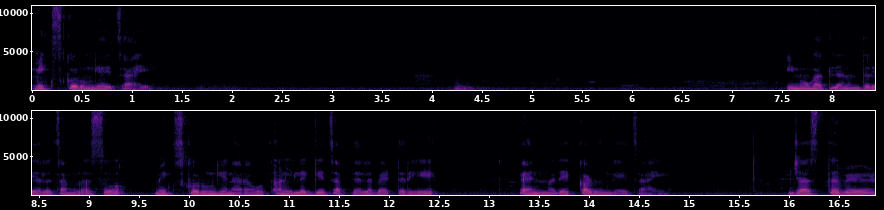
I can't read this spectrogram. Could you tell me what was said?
मिक्स करून घ्यायचं आहे. इनो घातल्यानंतर याला चांगलं असं मिक्स करून घेणार आहोत आणि लगेच आपल्याला बॅटर हे पॅनमध्ये काढून घ्यायचं आहे. जास्त वेळ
